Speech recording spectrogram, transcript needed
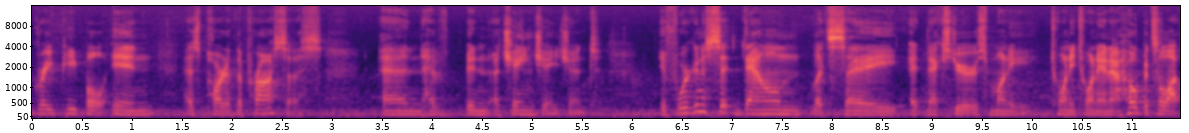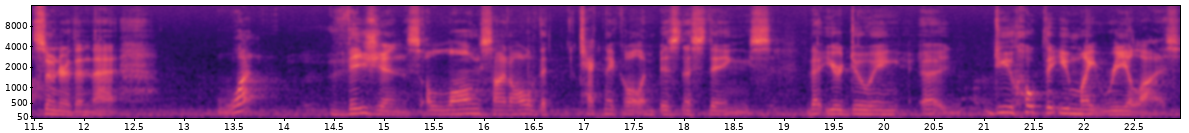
great people in as part of the process and have been a change agent. If we're going to sit down, let's say at next year's Money 2020, and I hope it's a lot sooner than that, what visions alongside all of the technical and business things that you're doing uh, do you hope that you might realize?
